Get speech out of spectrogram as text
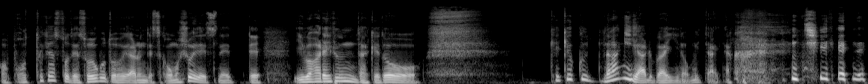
あ、ポッドキャストでそういうことをやるんですか？面白いですねって言われるんだけど、結局何やればいいの？みたいな感じでね。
